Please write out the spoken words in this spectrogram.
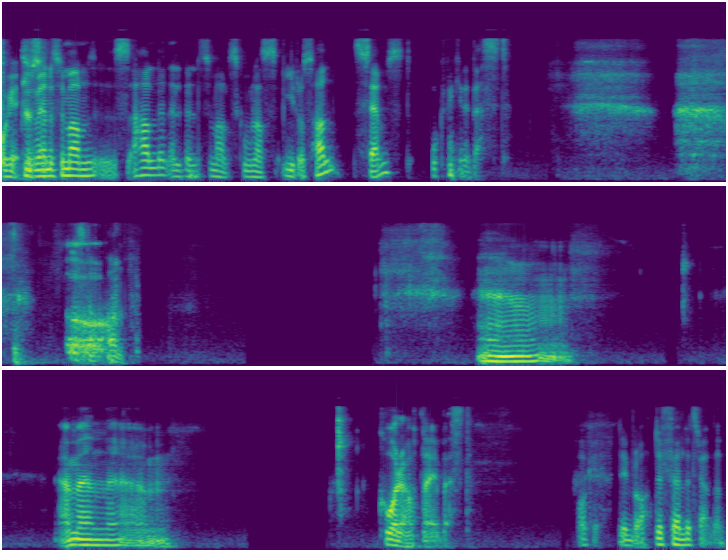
Okej, okay, Vänersömalmshallen eller Vänersömalmsskolans idrottshall sämst och vilken är bäst? Oh. Stockholm. Um, Ja, men um, K-Rauta är bäst. Okej, det är bra. Du följde trenden.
